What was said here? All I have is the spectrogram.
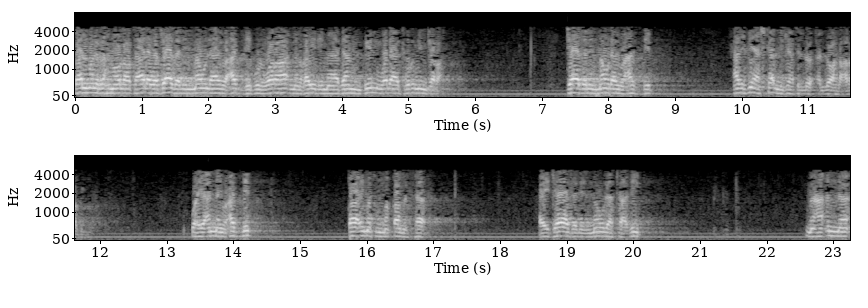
قال المؤلف رحمه الله تعالى وجاز للمولى يعذب الورى من غير ما ذنب ولا جرم جرى. جاز للمولى يعذب. هذه فيها أشكال من جهة اللغة العربية. وهي أن يعذب قائمة مقام الفاعل أي جاز للمولى تعذيب. مع أن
